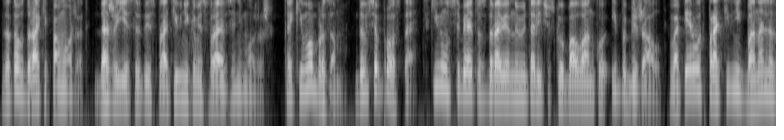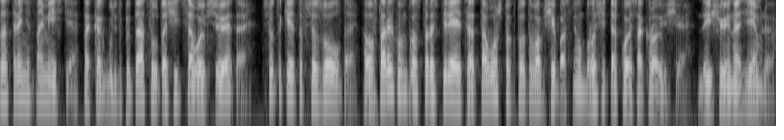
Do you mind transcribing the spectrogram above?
Зато в драке поможет, даже если ты с противниками справиться не можешь. Каким образом? Да все просто. Скинул с себя эту здоровенную металлическую болванку и побежал. Во-первых, противник банально застрянет на месте, так как будет пытаться утащить с собой все это. Все-таки это все золото. А во-вторых, он просто растеряется от того, что кто-то вообще посмел бросить такое сокровище. Да еще и на землю.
